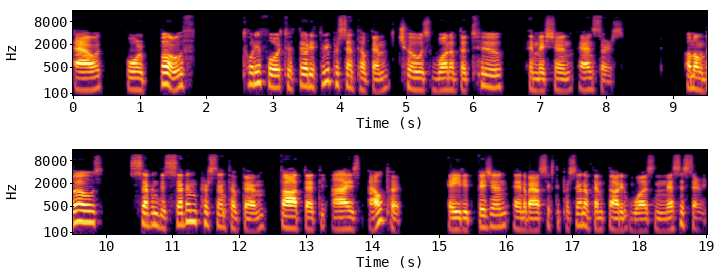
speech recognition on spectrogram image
out, or both, 24 to 33% of them chose one of the two emission answers. Among those, 77% of them thought that the eye's output aided vision, and about 60% of them thought it was necessary.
